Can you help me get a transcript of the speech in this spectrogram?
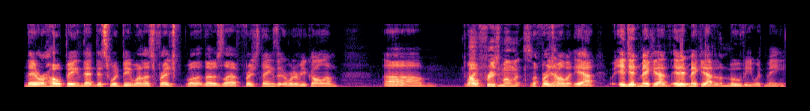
they were hoping that this would be one of those fridge well, those uh, fridge things or whatever you call them. Um, oh, fridge moments. the fridge yeah. moment, yeah, it didn't make it out. It didn't make it out of the movie with me.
